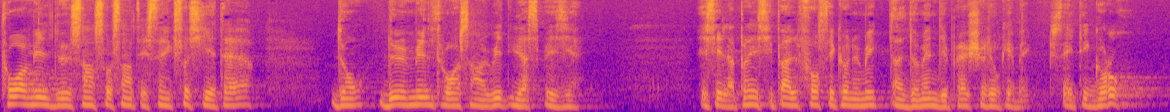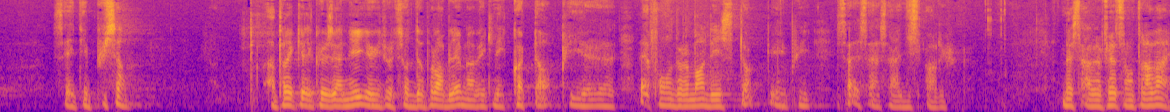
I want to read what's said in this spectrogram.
3265 sociétaires dont 2308 Gaspésiens. Et c'est la principale force économique dans le domaine des pêcheries au Québec. Ça a été gros. Ça a été puissant. Après quelques années, il y a eu toutes sortes de problèmes avec les quotas, puis euh, l'effondrement des stocks, et puis ça, a disparu. Mais ça avait fait son travail.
